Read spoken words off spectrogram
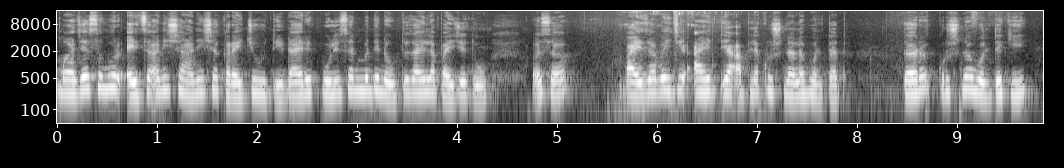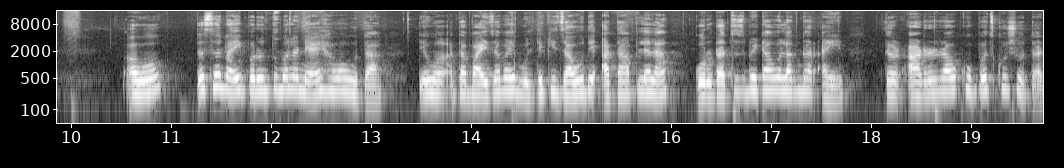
माझ्यासमोर यायचं आणि शहानिशा करायची होती. डायरेक्ट पोलिसांमध्ये नव्हतं जायला पाहिजे तू. असं बायजाबाई जे आहेत त्या आपल्या कृष्णाला बोलतात. तर कृष्णा बोलते की अहो तसं नाही परंतु मला न्याय हवा होता. तेव्हा आता बायजाबाई बोलते की जाऊ दे आता आपल्याला कोर्टातच भेटावं लागणार आहे. तर आढळराव खूपच खुश होतात.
